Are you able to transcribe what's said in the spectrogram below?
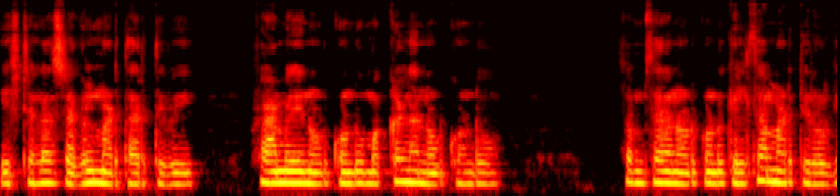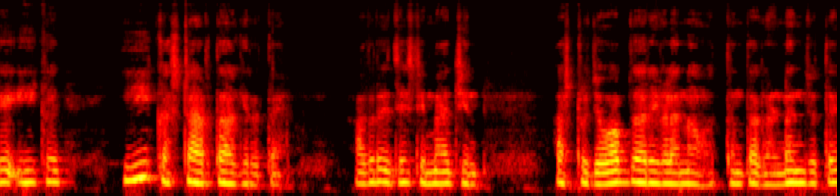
ಎಷ್ಟೆಲ್ಲ ಸ್ಟ್ರಗಲ್ ಮಾಡ್ತಾ ಇರ್ತೀವಿ. ಫ್ಯಾಮಿಲಿ ನೋಡಿಕೊಂಡು ಮಕ್ಕಳನ್ನ ನೋಡಿಕೊಂಡು, ಸಂಸಾರ ನೋಡಿಕೊಂಡು, ಕೆಲಸ ಮಾಡ್ತಿರೋರಿಗೆ ಈ ಕ ಈ ಕಷ್ಟ ಅರ್ಥ ಆಗಿರುತ್ತೆ. ಆದರೆ ಜಸ್ಟ್ ಇಮ್ಯಾಜಿನ್ ಅಷ್ಟು ಜವಾಬ್ದಾರಿಗಳನ್ನು ಹೊತ್ತಂಥ ಗಂಡನ ಜೊತೆ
